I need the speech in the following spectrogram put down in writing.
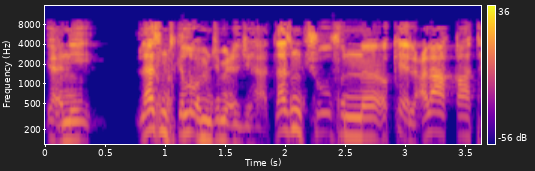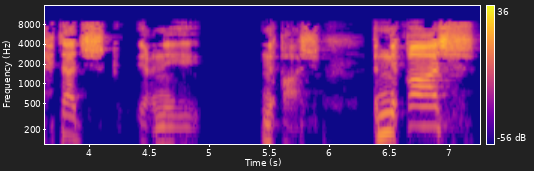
يعني لازم تقلبها من جميع الجهات. لازم تشوف انه أوكي العلاقة تحتاج يعني نقاش. النقاش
